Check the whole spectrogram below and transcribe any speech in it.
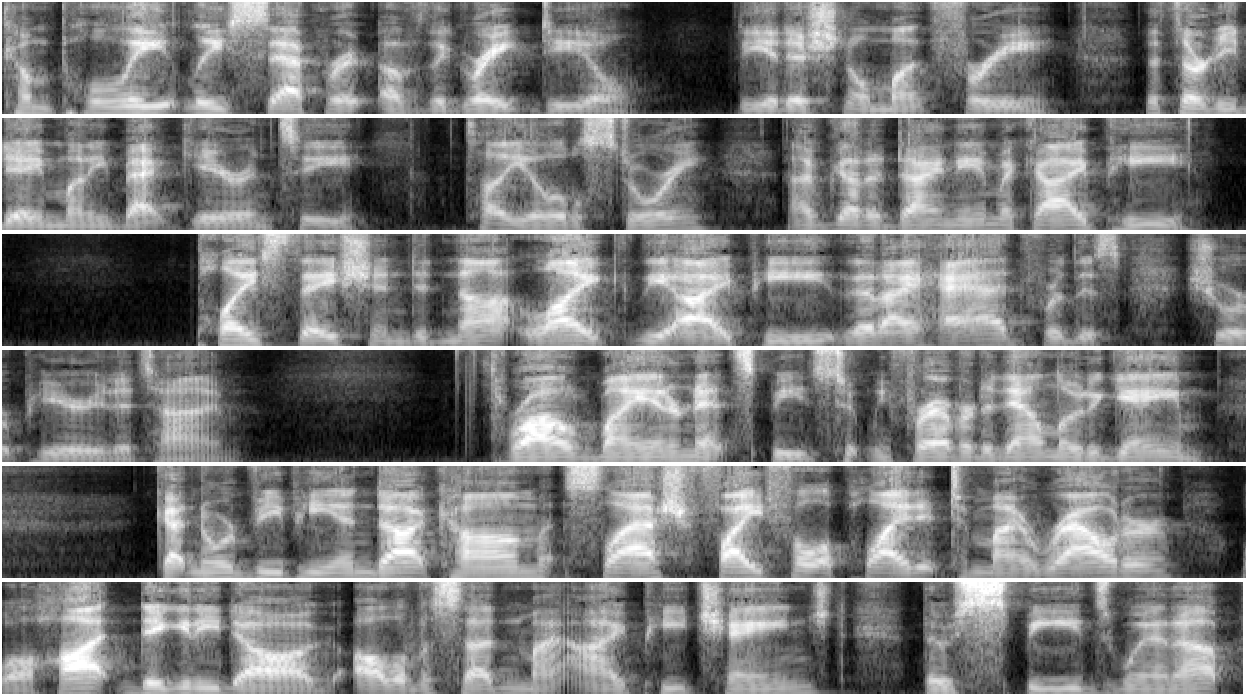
Completely separate of the great deal, the additional month free, the 30-day money-back guarantee. I'll tell you a little story. I've got a dynamic IP PlayStation did not like the IP that I had for this short period of time. Throttled my internet speeds. Took me forever to download a game. Got NordVPN.com slash Fightful. Applied it to my router. Well, hot diggity dog. All of a sudden, my IP changed. Those speeds went up.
